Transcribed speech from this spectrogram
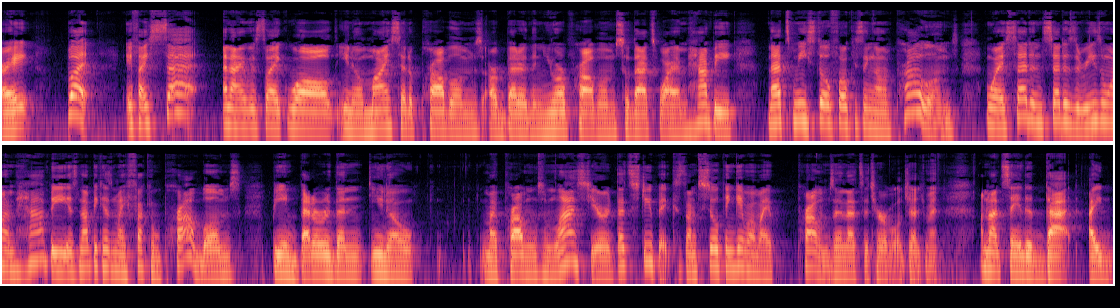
All right. But if I sat and I was like, well, you know, my set of problems are better than your problems, so that's why I'm happy. That's me still focusing on the problems. And what I said instead is the reason why I'm happy is not because my fucking problems being better than, you know, my problems from last year. That's stupid because I'm still thinking about my problems and that's a terrible judgment. I'm not saying that that I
